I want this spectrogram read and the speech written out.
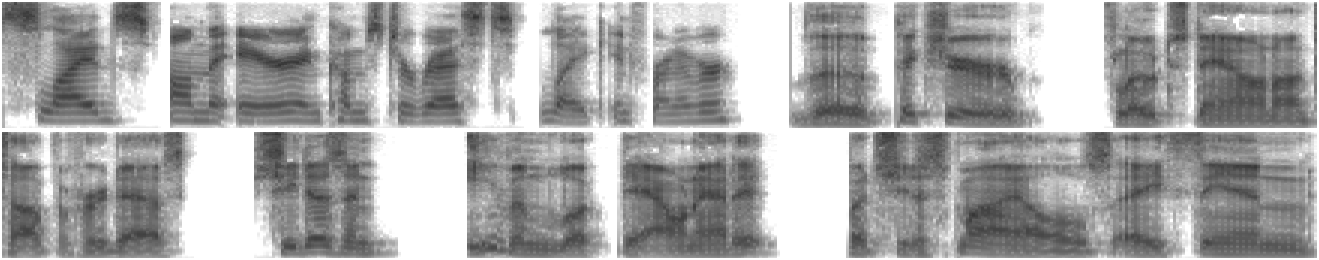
slides on the air and comes to rest like in front of her. The picture floats down on top of her desk. She doesn't even look down at it, but she just smiles a thin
